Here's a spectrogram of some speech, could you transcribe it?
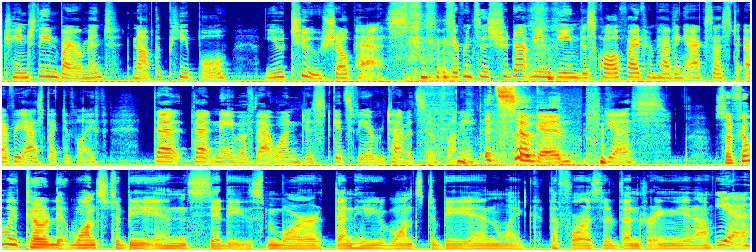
change the environment, not the people. You too shall pass. Differences should not mean being disqualified from having access to every aspect of life. That that name of that one just gets me every time. It's so funny. It's so good. yes. So I feel like Toad wants to be in cities more than he wants to be in like the forest adventuring, you know? Yeah.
